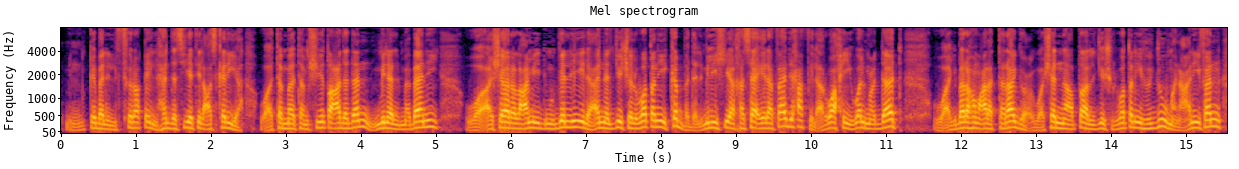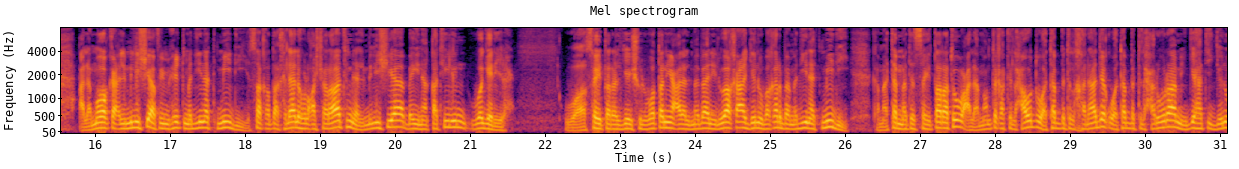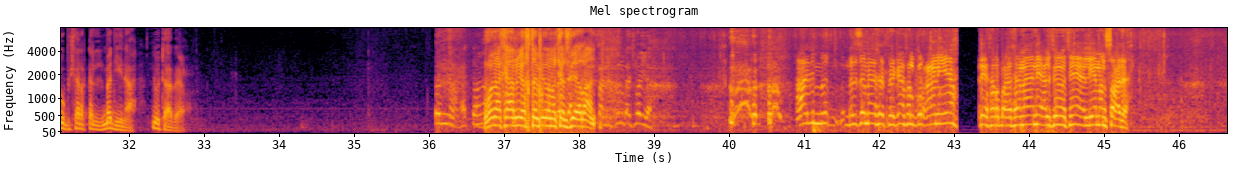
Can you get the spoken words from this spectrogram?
من قبل الفرق الهندسية العسكرية وتم تمشيط عددا من المباني وأشار العميد مجلي إلى أن الجيش الوطني كبد الميليشيا خسائر فادحة في الأرواح والمعدات وأجبرهم على التراجع وشن أبطال الجيش الوطني هجوما عنيفا على مواقع الميليشيا في محيط مدينة ميدي سقط خلاله العشرات من الميليشيا بين قتيل وجريح. وسيطر الجيش الوطني على المباني الواقعة جنوب غرب مدينة ميدي كما تمت السيطرة على منطقة الحوض وتبت الخنادق وتبت الحرورة من جهة جنوب شرق المدينة. نتابع. هنا كانوا يختبئون كالفئران. هذه ملزمة الثقافة القرآنية تاريخ 4 8 2002 اليمن صعدة.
